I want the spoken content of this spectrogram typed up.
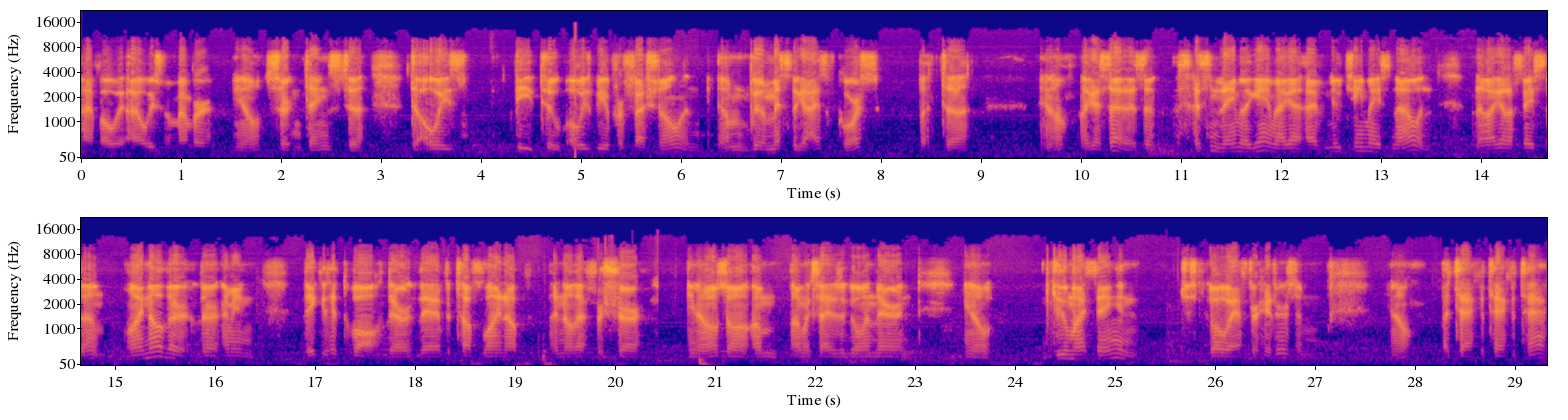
I've always I always remember you know certain things to to always be to always be a professional. And I'm gonna miss the guys, of course, but. Uh, you know, like I said, it's, a, it's the name of the game. I got I have new teammates now, and now I got to face them. Well, I know they're they're. I mean, they can hit the ball. They're they have a tough lineup. I know that for sure. You know, so I'm I'm excited to go in there and you know do my thing and just go after hitters and you know attack, attack, attack.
